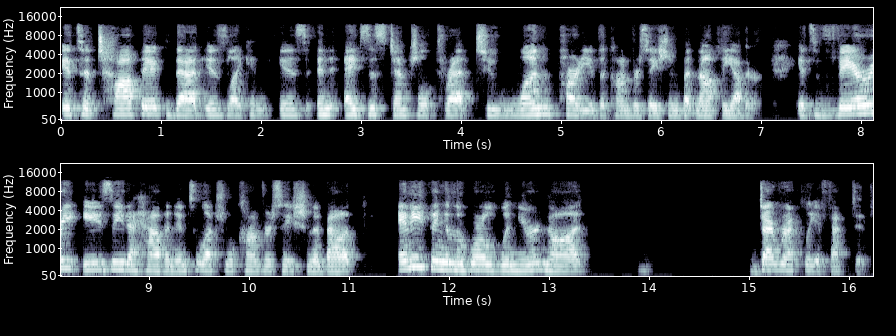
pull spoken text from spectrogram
it's a topic that is like an is an existential threat to one party of the conversation but not the other. It's very easy to have an intellectual conversation about anything in the world when you're not directly affected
